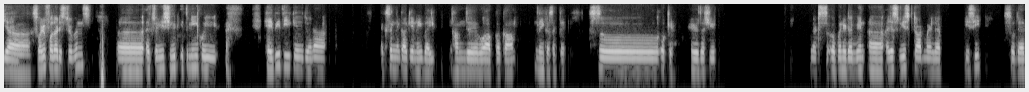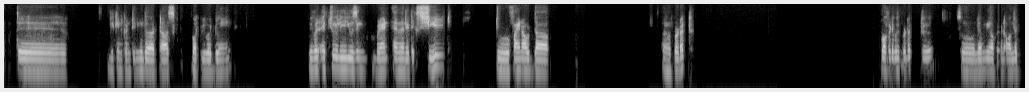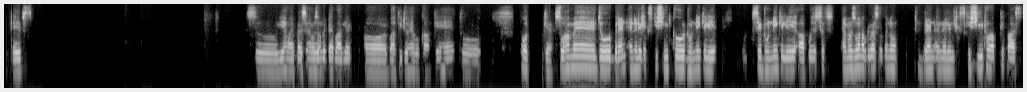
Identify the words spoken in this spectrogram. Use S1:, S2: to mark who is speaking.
S1: या sorry for the disturbance actually sheet इतनी कोई हैवी थी कि जो है ना एक्सेल ने कहा कि नहीं भाई, हम जो है वो आपका काम नहीं कर सकते। So okay here is the sheet let's open it again I just restart my lap PC so that we can continue the task what we were doing we were actually using brand analytics sheet to find out the uh, product profitable product so let me open all the tabs so, हमारे पास Amazon का tab आ गया और बाकी जो है वो काम के हैं तो ओके सो so, हमें जो ब्रांड एनालिटिक्स की शीट को ढूँढने के लिए से ढूँढने के लिए आपको जो सिर्फ़ अमेजोन आपके पास ओपन हो ब्रांड एनालिटिक्स की शीट हो आपके पास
